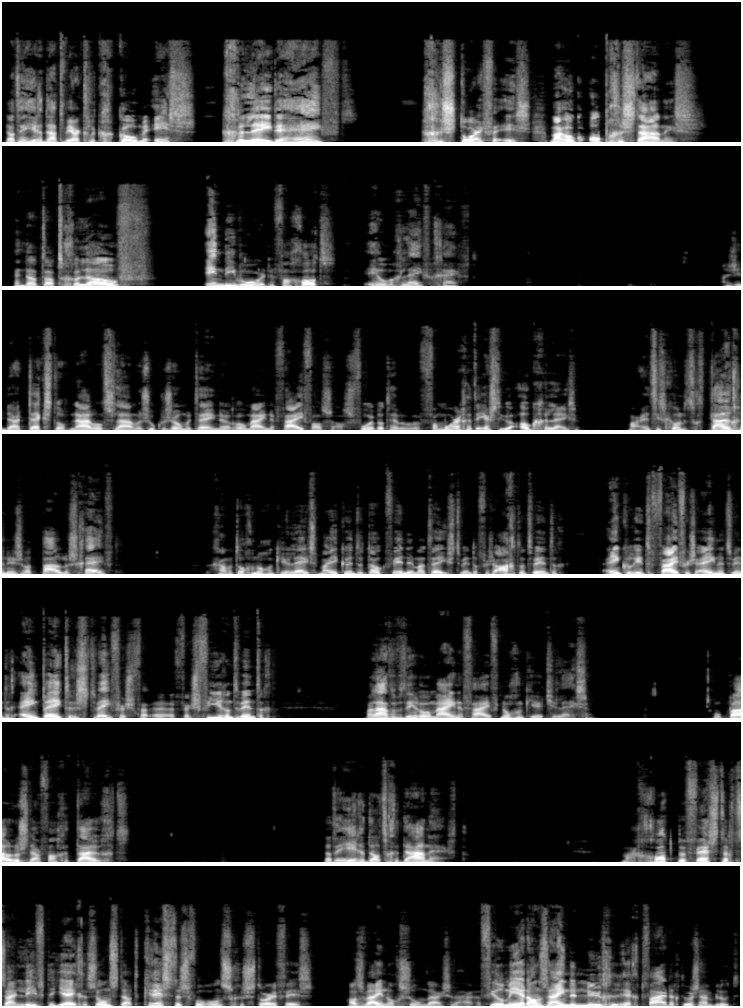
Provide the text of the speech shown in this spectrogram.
Dat de Heer daadwerkelijk gekomen is, geleden heeft, gestorven is, maar ook opgestaan is. En dat dat geloof in die woorden van God eeuwig leven geeft. Als je daar teksten op na wilt slaan, we zoeken zo meteen eh, Romeinen 5 als, als voorbeeld, hebben we vanmorgen het eerste uur ook gelezen. Maar het is gewoon het getuigenis wat Paulus geeft gaan we toch nog een keer lezen. Maar je kunt het ook vinden in Matthäus 20, vers 28, 1 Korinthe 5, vers 21, 1 Petrus 2, vers, uh, vers 24. Maar laten we het in Romeinen 5 nog een keertje lezen. Hoe Paulus daarvan getuigt. Dat de Heer dat gedaan heeft. Maar God bevestigt zijn liefde jegens ons dat Christus voor ons gestorven is als wij nog zondaars waren. Veel meer dan zijnde nu gerechtvaardigd door zijn bloed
